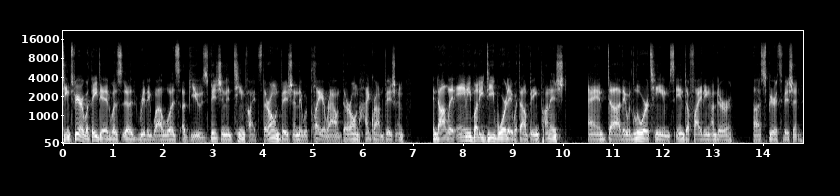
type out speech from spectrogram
team spirit. What they did was uh, really well was abuse vision in team fights, their own vision. They would play around their own high ground vision and not let anybody deward it without being punished. And uh, they would lure teams into fighting under uh, Spirit's vision.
